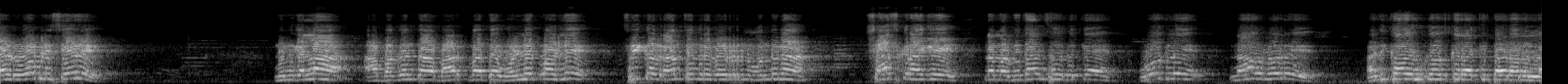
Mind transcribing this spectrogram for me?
ಎರಡು ಹೋಬಳಿ ಸೇರಿ. ನಿಮ್ಗೆಲ್ಲ ಆ ಭಗವಂತ ಭಾರತ್ ಮಾತೆ ಒಳ್ಳೇದ್ ಮಾಡ್ಲಿ ಸೀಕಲ್ ರಾಮಚಂದ್ರ ಗೌಡ್ರನ್ನ ಮುಂದಿನ ಶಾಸಕರಾಗಿ ನಮ್ಮ ವಿಧಾನಸೌಧಕ್ಕೆ ಹೋಗ್ಲಿ. ನಾವು ನೋಡ್ರಿ, ಅಧಿಕಾರಕ್ಕೋಸ್ಕರ ಕಿತ್ತಾಡೋರಲ್ಲ.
